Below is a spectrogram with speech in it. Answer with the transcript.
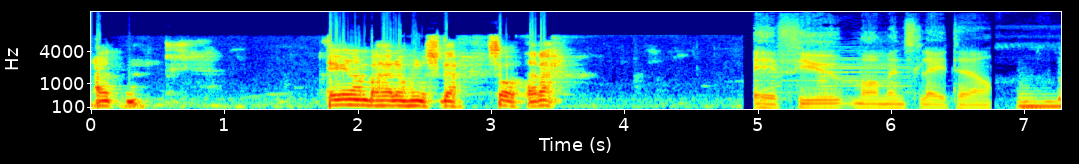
At kayo na ang bahalang humusga. So, tara. A few moments later. Thank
